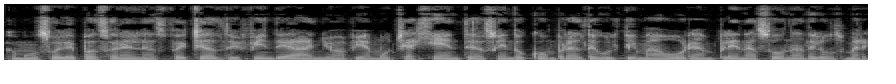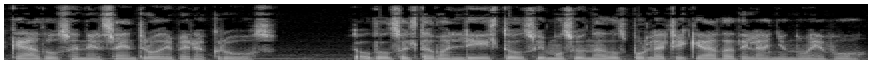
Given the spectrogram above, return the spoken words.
Como suele pasar en las fechas de fin de año, había mucha gente haciendo compras de última hora en plena zona de los mercados en el centro de Veracruz. Todos estaban listos y emocionados por la llegada del año nuevo.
